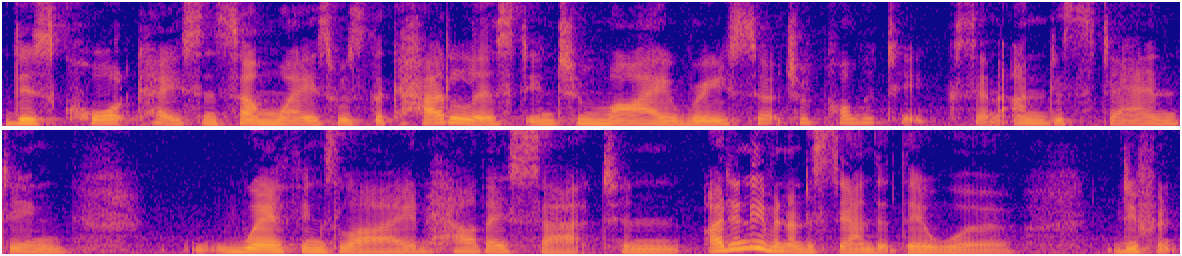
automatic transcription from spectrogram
this court case, in some ways, was the catalyst into my research of politics and understanding where things lie and how they sat. And I didn't even understand that there were different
